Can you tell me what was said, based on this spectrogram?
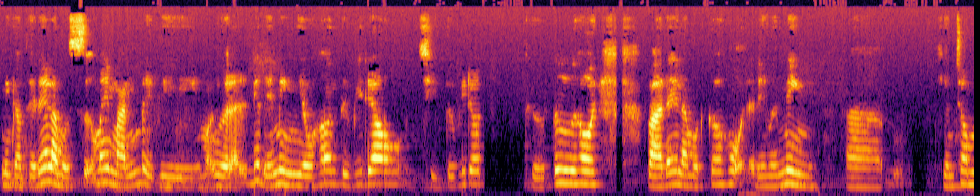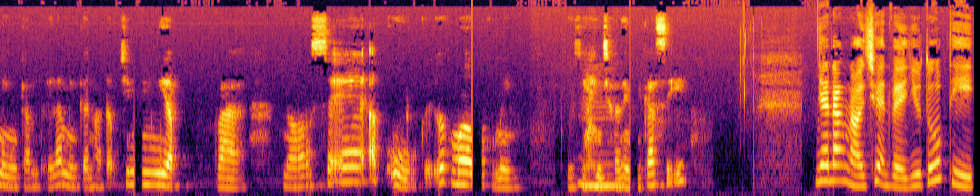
mình cảm thấy đây là một sự may mắn bởi vì mọi người đã biết đến mình nhiều hơn từ video chỉ từ video thứ tư thôi. Và đây là một cơ hội đã đến với mình và khiến cho mình cảm thấy là mình cần hoạt động chuyên nghiệp và nó sẽ ấp ủ cái ước mơ của mình. Để mình ừ. trở thành ca sĩ Nhân đang nói chuyện về YouTube thì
